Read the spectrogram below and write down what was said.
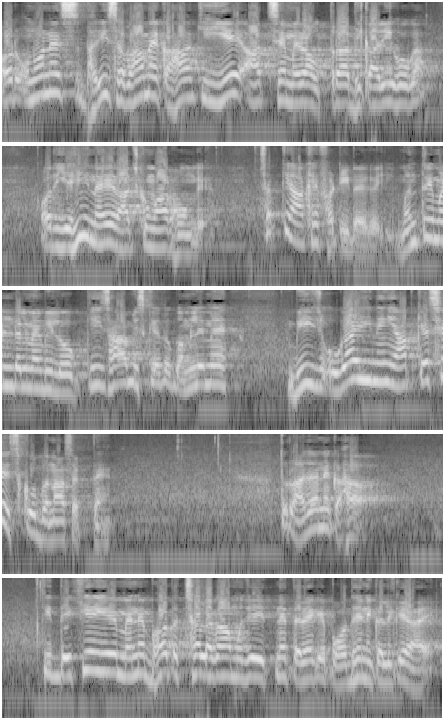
और उन्होंने भरी सभा में कहा कि ये आज से मेरा उत्तराधिकारी होगा और यही नए राजकुमार होंगे। सबकी आँखें फटी रह गई। मंत्रिमंडल में भी लोग कि साहब इसके तो गमले में बीज उगा ही नहीं आप कैसे इसको बना सकते हैं? तो राजा ने कहा कि देखिए ये मैंने बहुत अच्छा लगा, मुझे इतने तरह के पौधे निकल के आए।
